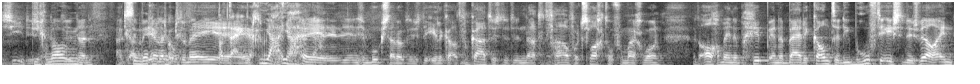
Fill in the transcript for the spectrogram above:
zie je dus. Die gewoon Dat- dat- zijn werk Eerlijk doet. komt er mee. eh, Partijdig. Ja, ja. eh, In zijn boek staat ook dus de eerlijke advocaat. Dus het, inderdaad het verhaal voor het slachtoffer. Maar gewoon het algemene begrip. En aan beide kanten. Die behoefte is er dus wel. En,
